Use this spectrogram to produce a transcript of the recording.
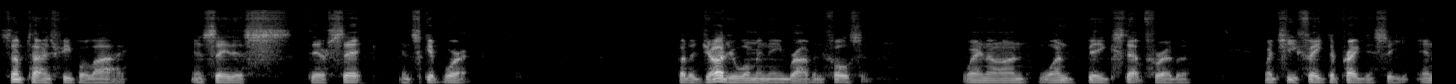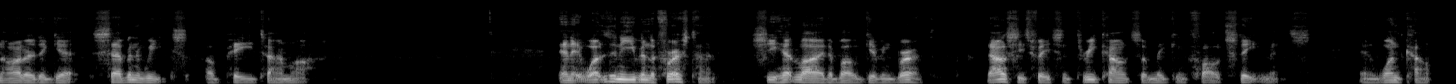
Sometimes people lie and say this they're sick and skip work. But a Georgia woman named Robin Folsom went on one big step further when she faked a pregnancy in order to get seven weeks of paid time off. And it wasn't even the first time she had lied about giving birth. Now she's facing three counts of making false statements and one count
